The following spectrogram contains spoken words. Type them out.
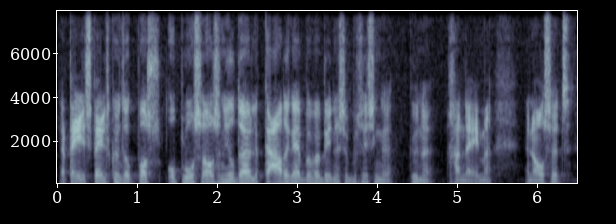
Ja, spelers kunnen het ook pas oplossen als ze een heel duidelijk kader hebben waarbinnen ze beslissingen kunnen gaan nemen. En als het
